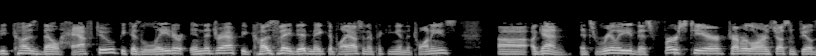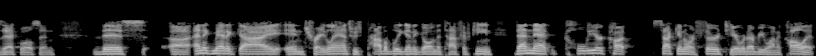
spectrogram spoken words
because they'll have to because later in the draft because they did make the playoffs and they're picking in the 20s uh, again, it's really this first tier Trevor Lawrence, Justin Fields, Zach Wilson, this uh, enigmatic guy in Trey Lance, who's probably going to go in the top 15, then that clear cut second or third tier, whatever you want to call it.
